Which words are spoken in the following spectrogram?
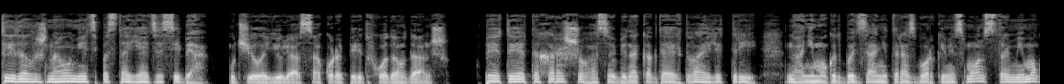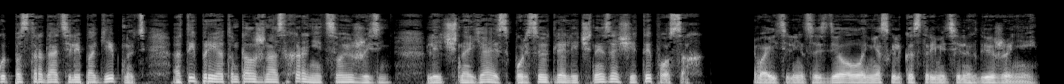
«Ты должна уметь постоять за себя», — учила Юля Асакура перед входом в данж. «Петы — это хорошо, особенно когда их два или три, но они могут быть заняты разборками с монстрами, могут пострадать или погибнуть, а ты при этом должна сохранить свою жизнь. Лично я использую для личной защиты посох». Воительница сделала несколько стремительных движений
